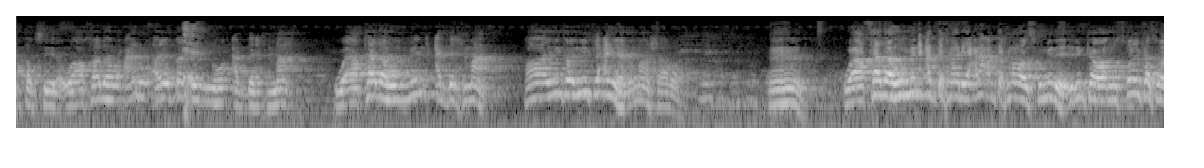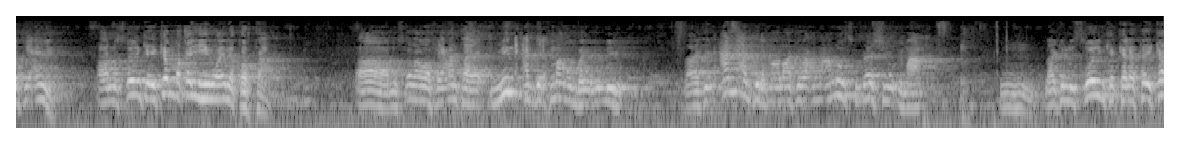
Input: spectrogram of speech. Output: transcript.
atafsira waakhadahu canhu ayda ibnuhu cabdiraxmaan. Waakhadahu min cabdiraxmaan. Ha idinka idin fiican yahay maa sha allah waakhadahu min cabdiraxmaan. Yani cabdiraxmaan waa isku mid eh. Idinka waa nusqooyinkaas waa fiican yihiin nusqooyinka ay ka maqan yihiin waa inay qortaan. Nusqadan waa fiican tahay. Min cabdiraxmaan un bay udhigi laakiin can cabdiraxmaan laakiin macnuhu isku meeshii u imaan. Laakiin nusqooyinka kaletay ka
